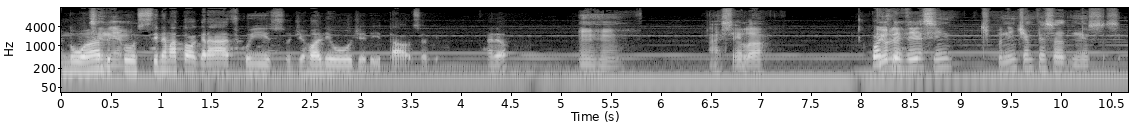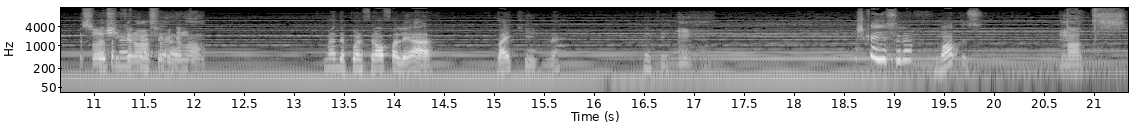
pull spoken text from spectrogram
no âmbito Cinema. cinematográfico, isso, de Hollywood ali e tal, sabe? Entendeu? Uhum. Ah, sei lá. Pode eu ser. levei assim, tipo, nem tinha pensado nisso. assim. Eu só Eu achei que era uma família normal. Mas depois no final eu falei, ah, vai que, né? Enfim. Uhum. Acho que é isso, né? Notas? Notas.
